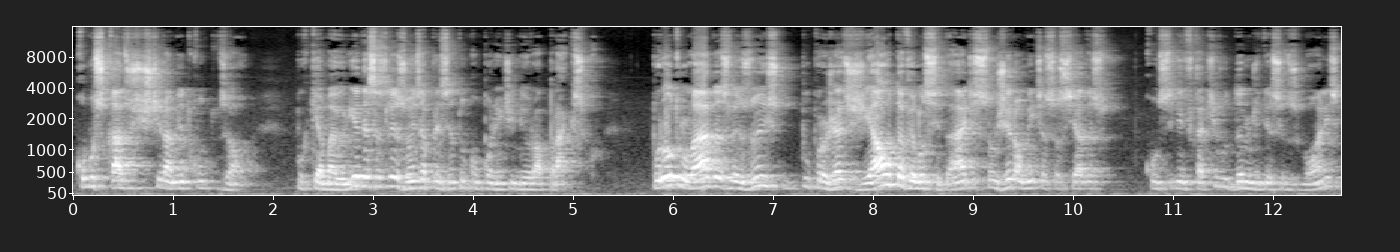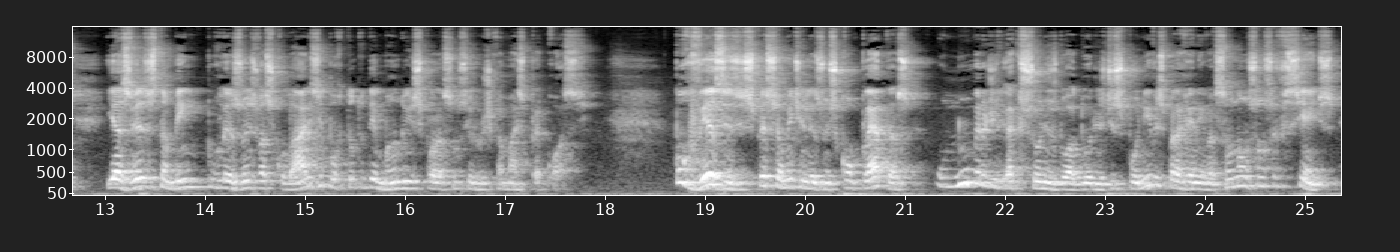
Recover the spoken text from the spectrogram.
como os casos de estiramento contusão, porque a maioria dessas lesões apresentam um componente neuroapráxico. Por outro lado, as lesões por projéteis de alta velocidade são geralmente associadas com significativo dano de tecidos moles e às vezes também por lesões vasculares e, portanto, demandam exploração cirúrgica mais precoce. Por vezes, especialmente em lesões completas, o número de axônios doadores disponíveis para reanimação não são suficientes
